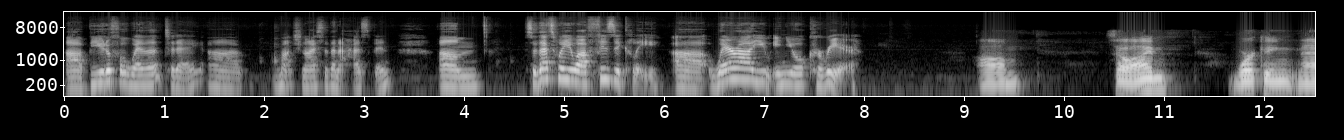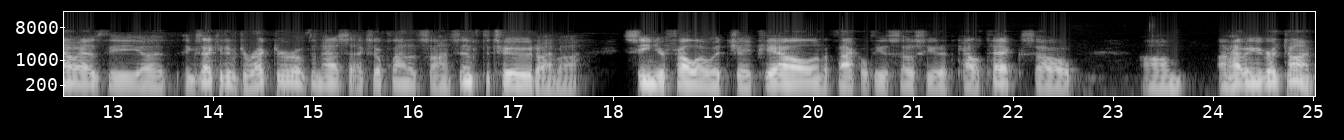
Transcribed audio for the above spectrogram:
Uh, beautiful weather today, uh, much nicer than it has been. Um, so that's where you are physically. Uh, where are you in your career? Um, so I'm working now as the uh, executive director of the NASA Exoplanet Science Institute. I'm a senior fellow at JPL and a faculty associate at Caltech. So um, I'm having a great time.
